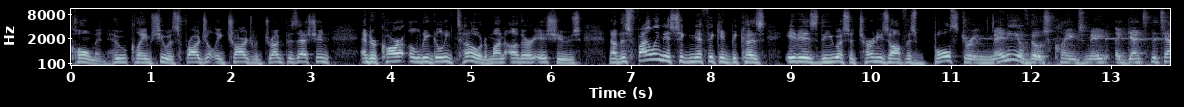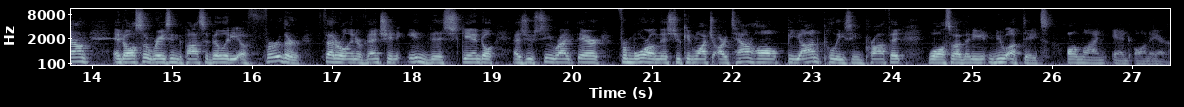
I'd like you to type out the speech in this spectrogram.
Coleman, who claims she was fraudulently charged with drug possession and her car illegally towed, among other issues. Now, this filing is significant because it is the U.S. Attorney's Office bolstering many of those claims made against the town and also raising the possibility of further federal intervention in this scandal. As you see right there, for more on this, you can watch our town hall, Beyond Policing Profit. We'll also have any new updates online and on air.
